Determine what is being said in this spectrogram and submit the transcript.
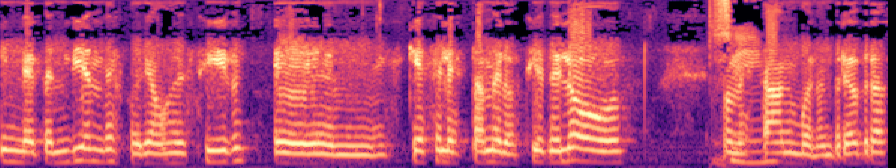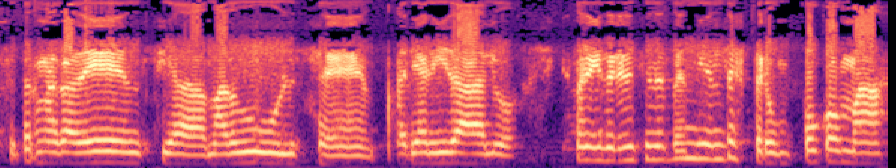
independientes, podríamos decir, eh, que es el stand de los siete logos, donde están, bueno, entre otras, Eterna Cadencia, Mar Dulce, Ariana Hidalgo, que son editoriales independientes, pero un poco más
